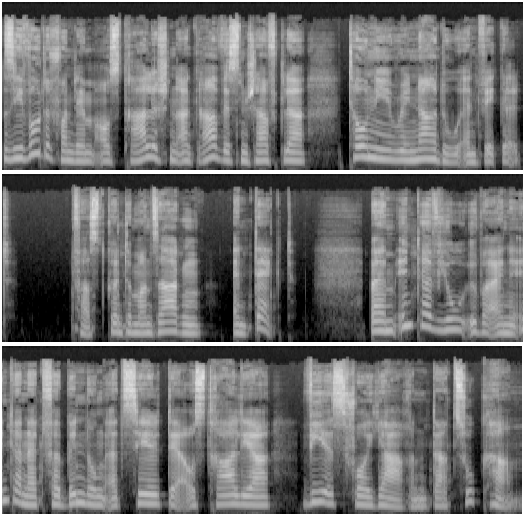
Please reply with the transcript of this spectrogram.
Sie wurde von dem australischen Agrarwissenschaftler Tony Rinaldo entwickelt. Fast könnte man sagen, entdeckt. Beim Interview über eine Internetverbindung erzählt der Australier, wie es vor Jahren dazu kam.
